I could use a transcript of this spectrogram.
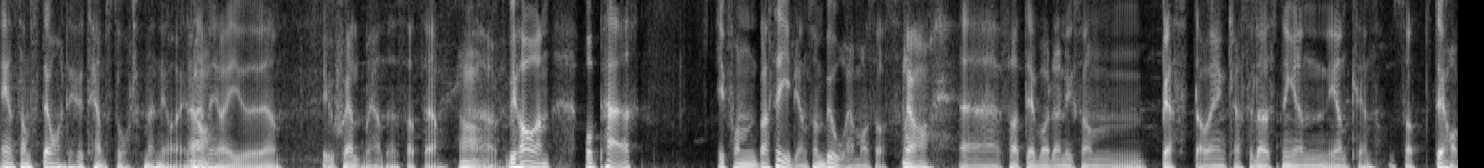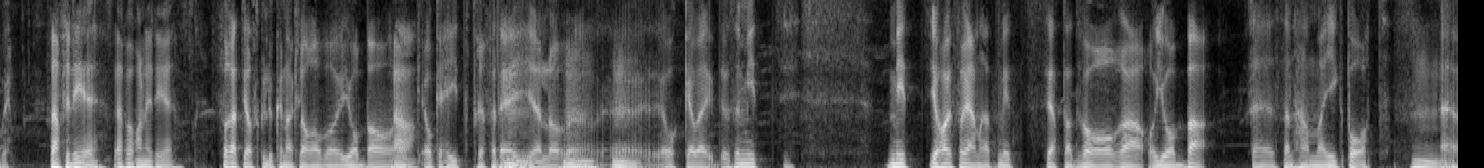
ensamstående är ju ett hemskt ord. Men jag, Mm. Ja. men jag är, ju, eh, jag är ju själv med henne, så att säga. Ja. Eh, Vi har en au pair ifrån Brasilien som bor hemma hos oss. Ja. För att det var den liksom bästa och enklaste lösningen egentligen. Så att det har vi. Varför det? Varför har ni det? För att jag skulle kunna klara av att jobba och Ja. åka hit och träffa dig eller eh, åka iväg. Det är så mitt, mitt, jag har ju förändrat mitt sätt att vara och jobba eh, sen Hanna gick bort. Eh,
